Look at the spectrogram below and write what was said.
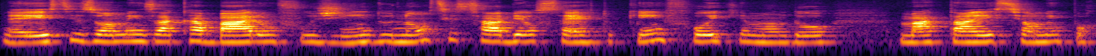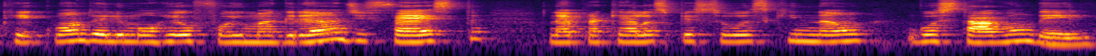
Né? Esses homens acabaram fugindo, não se sabe ao certo quem foi que mandou matar esse homem, porque quando ele morreu foi uma grande festa né, para aquelas pessoas que não gostavam dele.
